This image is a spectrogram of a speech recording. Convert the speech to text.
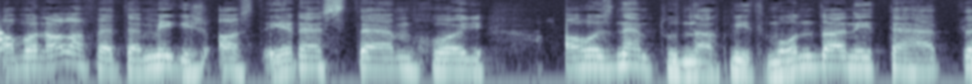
abban alapvetően mégis azt éreztem, hogy ahhoz nem tudnak mit mondani, tehát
